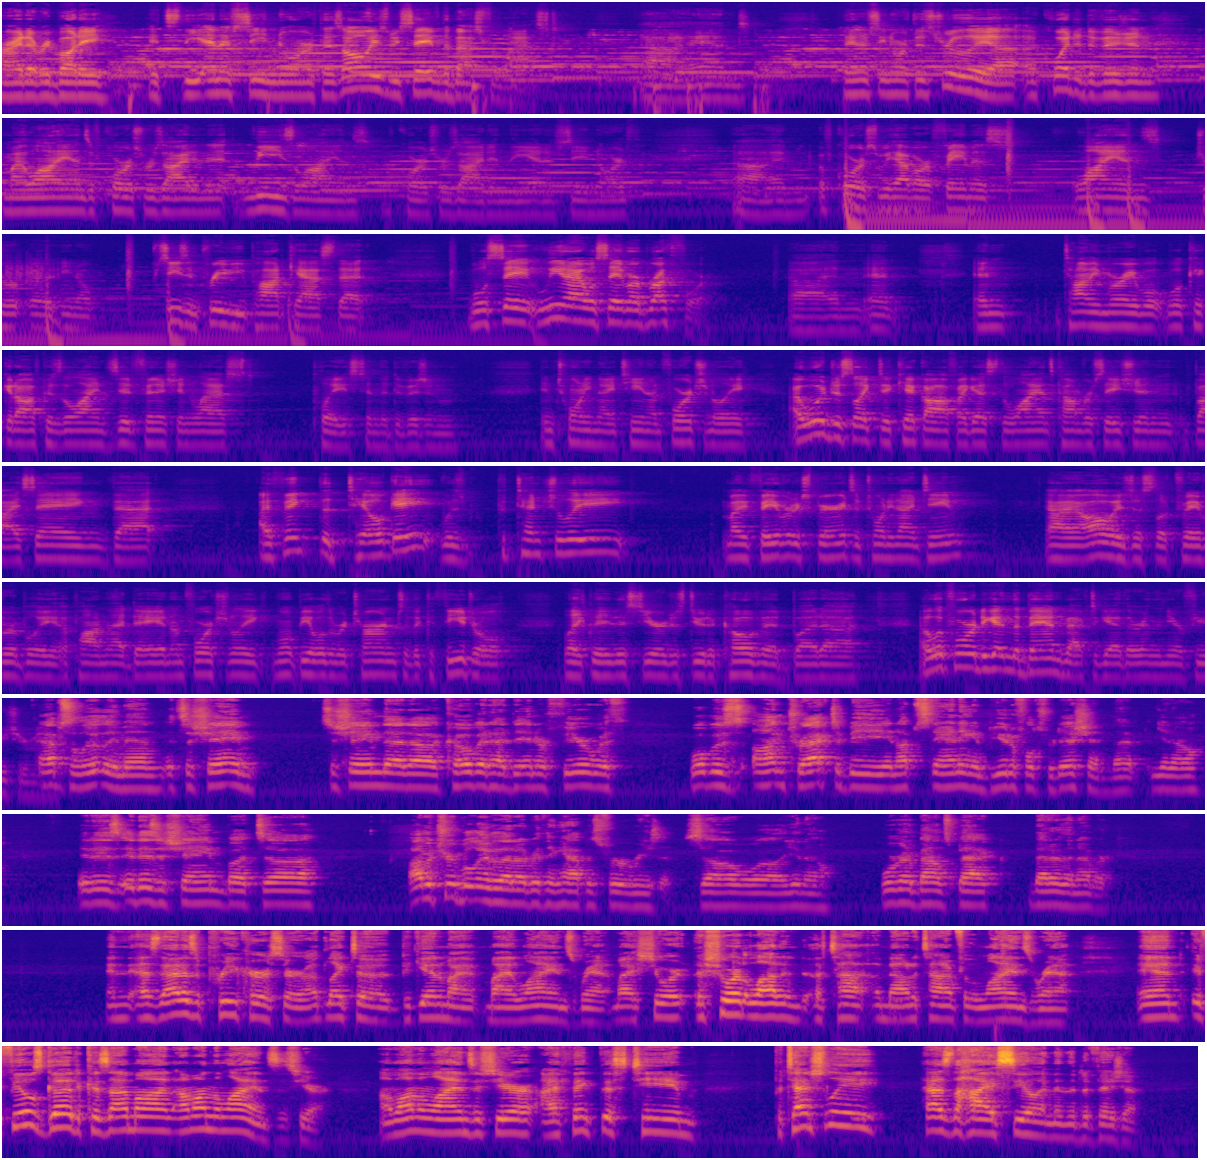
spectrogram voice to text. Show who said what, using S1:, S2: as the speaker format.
S1: All right, everybody. It's the NFC North. As always, we save the best for last. Uh, and the NFC North is truly a, a, quite a division. My Lions, of course, reside in it. Lee's Lions, of course, reside in the NFC North. Uh, and of course, we have our famous Lions, uh, you know, season preview podcast that we'll say Lee and I will save our breath for. Uh, and and and Tommy Murray will will kick it off because the Lions did finish in last place in the division in 2019. Unfortunately, I would just like to kick off, I guess, the Lions conversation by saying that I think the tailgate was potentially my favorite experience of 2019. I always just look favorably upon that day, and unfortunately, won't be able to return to the cathedral likely this year just due to COVID. But uh, I look forward to getting the band back together in the near future, man.
S2: Absolutely, man. It's a shame. It's a shame that uh, COVID had to interfere with what was on track to be an upstanding and beautiful tradition. That you know, it is it is a shame, but uh, I'm a true believer that everything happens for a reason. So uh, you know, we're gonna bounce back better than ever.
S3: And as that is a precursor, I'd like to begin my, my Lions rant, my short a short allotted of time, amount of time for the Lions rant, and it feels good because I'm on I'm on the Lions this year. I'm on the Lions this year. I think this team potentially has the highest ceiling in the division.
